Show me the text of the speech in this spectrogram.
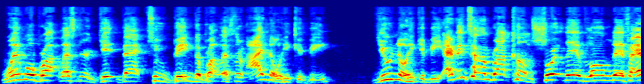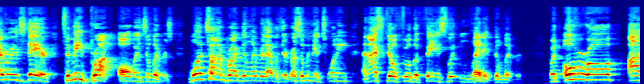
When will Brock Lesnar get back to being the Brock Lesnar I know he could be? You know he could be. Every time Brock comes, short lived, long lived, however it's there, to me, Brock always delivers. One time Brock delivered, that was at WrestleMania 20, and I still feel the fans wouldn't let it deliver. But overall, I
